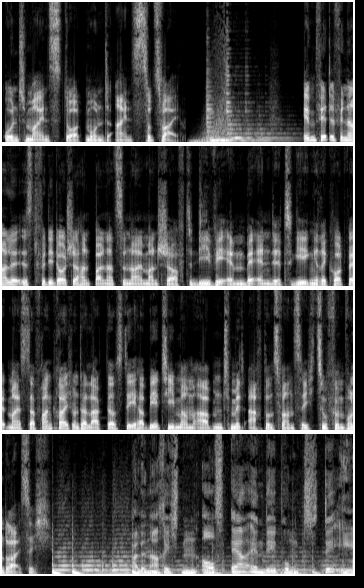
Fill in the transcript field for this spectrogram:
und Mainz Dortmund 1 zu 2. Im Viertelfinale ist für die deutsche Handballnationalmannschaft die WM beendet. Gegen Rekordweltmeister Frankreich unterlag das DHB-Team am Abend mit 28 zu 35. Alle Nachrichten auf rnd.de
